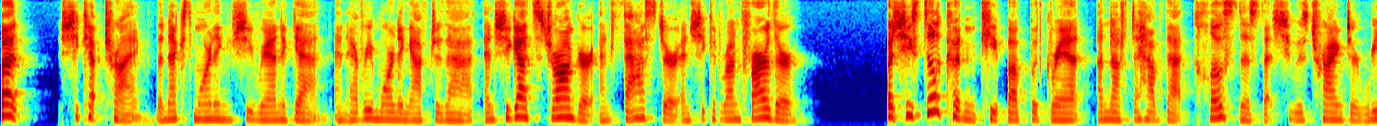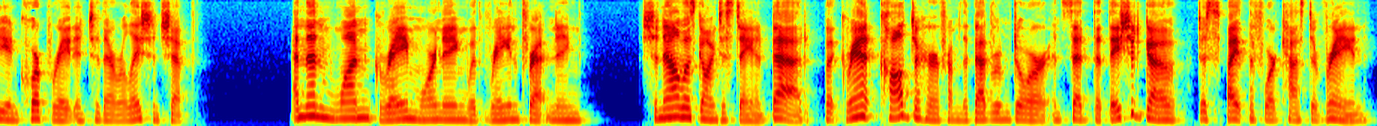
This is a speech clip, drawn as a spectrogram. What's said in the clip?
But she kept trying. The next morning, she ran again, and every morning after that. And she got stronger and faster, and she could run farther. But she still couldn't keep up with Grant enough to have that closeness that she was trying to reincorporate into their relationship. And then one gray morning with rain threatening, Chanel was going to stay in bed, but Grant called to her from the bedroom door and said that they should go despite the forecast of rain.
